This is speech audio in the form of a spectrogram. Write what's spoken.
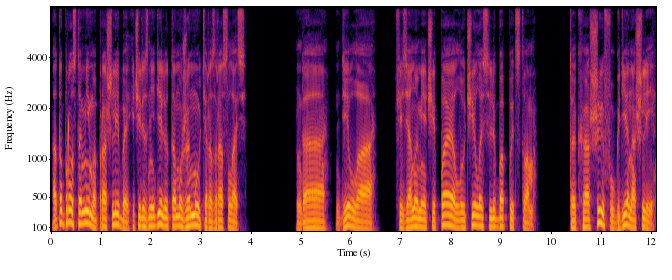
А то просто мимо прошли бы, и через неделю там уже муть разрослась. Да, дела. Физиономия Чапая лучилась любопытством. Так а Шифу где нашли?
